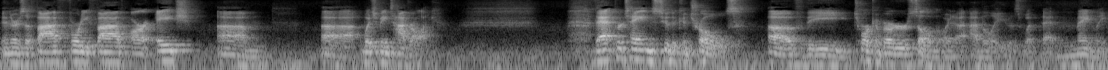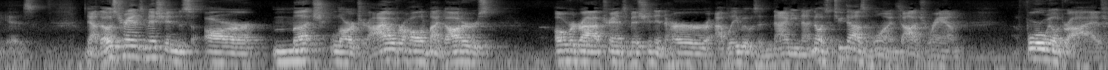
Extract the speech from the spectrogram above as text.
and there's a 545 RH, um, uh, which means hydraulic. That pertains to the controls of the torque converter solenoid, I, believe is what that mainly is. Now those transmissions are much larger. I overhauled my daughter's overdrive transmission in her, I believe it was a 99, no, it's a 2001 Dodge Ram, four-wheel drive,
